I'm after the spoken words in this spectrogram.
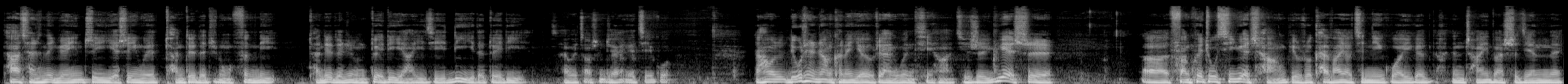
它产生的原因之一也是因为团队的这种奋力、团队的这种对立啊，以及利益的对立，才会造成这样一个结果。然后流程上可能也有这样一个问题哈，就是越是。呃，反馈周期越长，比如说开发要经历过一个很长一段时间内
